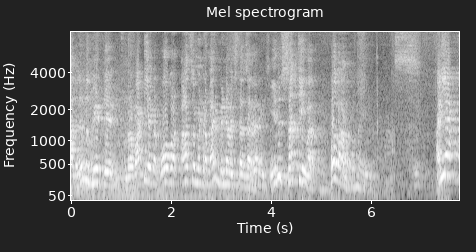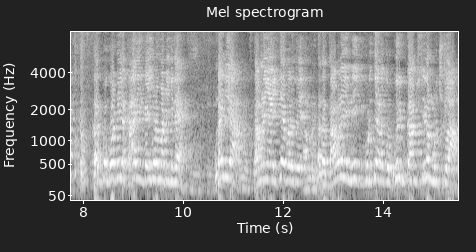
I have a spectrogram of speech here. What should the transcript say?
அதுல இருந்து மீட்டு உங்க வட்டி என்ற கோபுர கலசம் என்ற மாதிரி முன்ன வச்சு தந்துடுறேன் இது சத்தியமா போகணும் ஐயா கருப்பு கோட்டையில காரியம் கை கூட மாட்டேங்குதே. உடனடியா தவணையாயிட்டே வருது. அந்த தவணையை நீக்கி கொடுத்து எனக்கு ஒரு குறிப்பு காமிச்சிட்டீங்கன்னா முடிச்சுக்கலாம்.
